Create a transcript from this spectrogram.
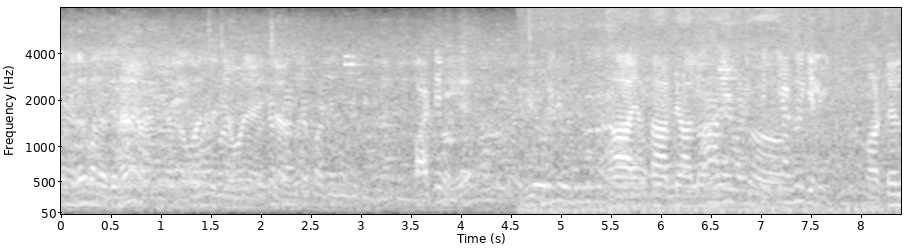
गव्हाचं जेवण यायचं. हा आता आम्ही आलो आहोत अ, हॉटेल.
